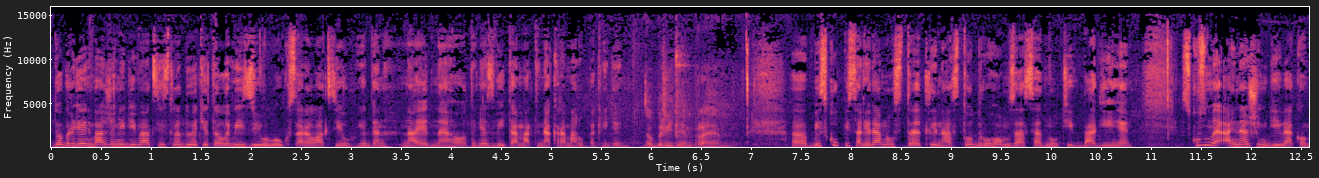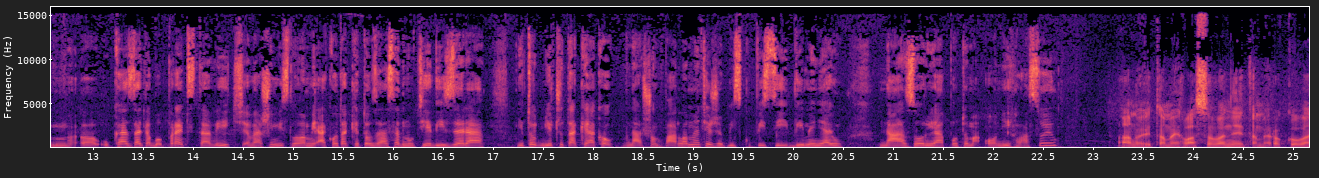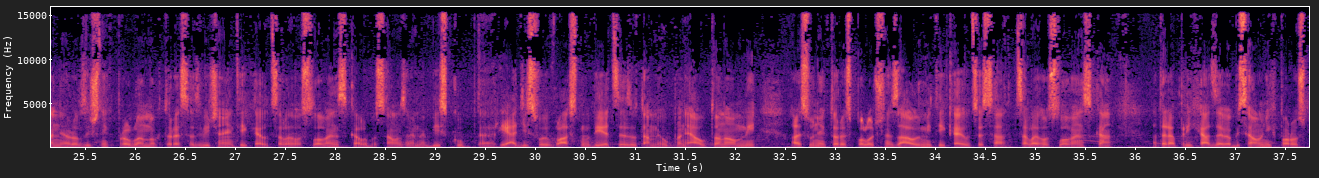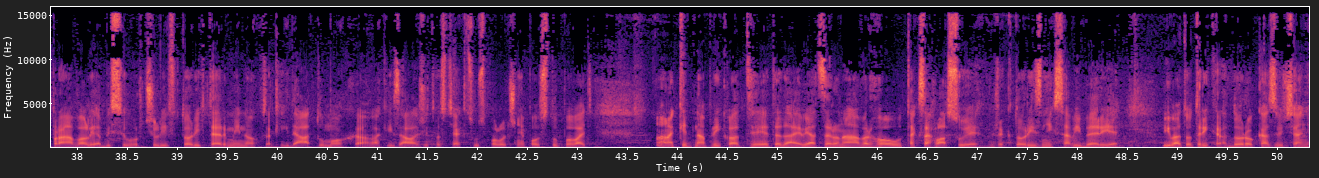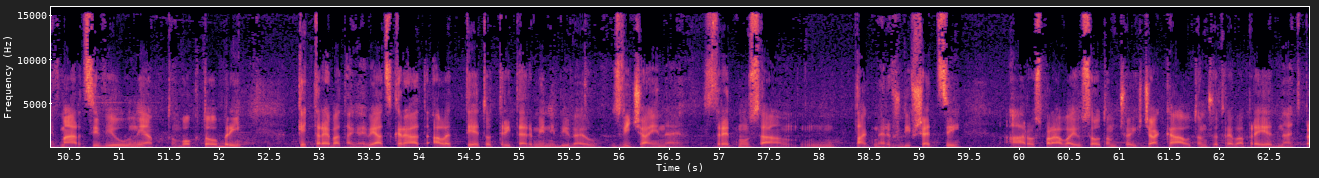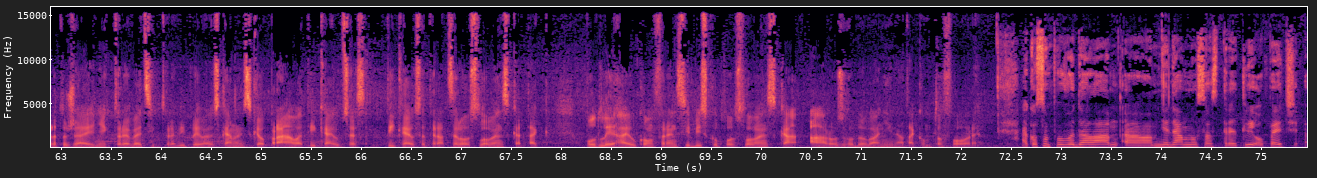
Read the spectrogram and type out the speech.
Dobrý deň, vážení diváci, sledujete televíziu Lux a reláciu 1 na 1. Dnes vítam Martina Kramaru, pekný deň. Dobrý deň, prajem. E, biskupy sa nedávno stretli na 102. zasadnutí v Badíne. Skúsme aj našim divákom e, ukázať alebo predstaviť vašimi slovami, ako takéto zasadnutie vyzerá. Je to niečo také ako v našom parlamente, že biskupy si vymeniajú názory a potom oni hlasujú? Áno, je tam aj hlasovanie, je tam aj rokovanie o rozličných problémoch, ktoré sa zvyčajne týkajú celého Slovenska, lebo samozrejme biskup eh, riadi svoju vlastnú diecezu, tam je úplne autonómny, ale sú niektoré spoločné záujmy týkajúce sa celého Slovenska a teda prichádzajú, aby sa o nich porozprávali, aby si určili, v ktorých termínoch, v akých dátumoch a v akých záležitostiach chcú spoločne postupovať. No a keď napríklad je teda aj viacero návrhov, tak sa hlasuje, že ktorý z nich sa vyberie. Býva to trikrát do roka, zvyčajne v marci, v júni a potom v októbri keď treba, tak aj viackrát, ale tieto tri termíny bývajú zvyčajné. Stretnú sa takmer vždy všetci a rozprávajú sa o tom, čo ich čaká, o tom, čo treba prejednať, pretože aj niektoré veci, ktoré vyplývajú z kanonického práva, týkajú sa, týkajú sa teda celého Slovenska, tak podliehajú konferencii biskupov Slovenska a rozhodovaní na takomto fóre. Ako som povedala, nedávno sa stretli opäť.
